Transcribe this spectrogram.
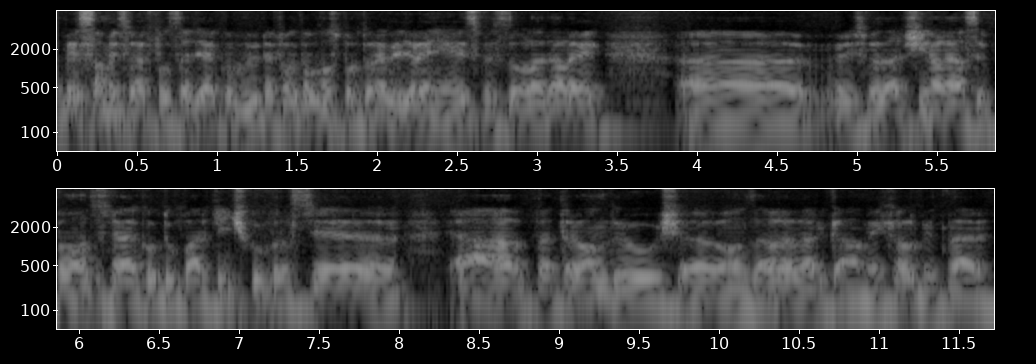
my sami jsme v podstatě jako de facto v tom sportu nevěděli nic, jsme to hledali, když jsme začínali, asi pamatuju, jsme jako tu partičku, prostě já, Petr Ondruš, Honza Veverka, Michal Bitner,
